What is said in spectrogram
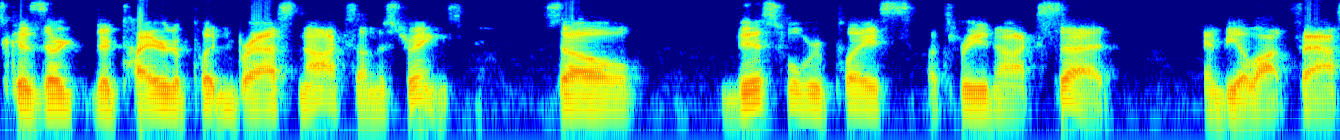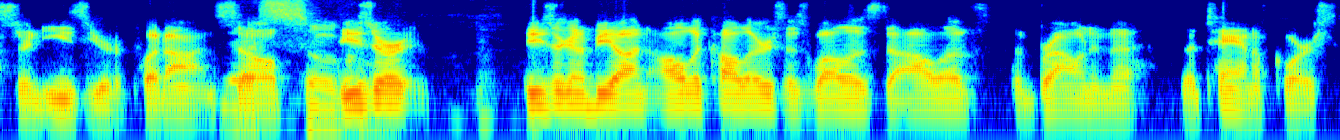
because they're they're tired of putting brass nocks on the strings. So this will replace a three nock set and be a lot faster and easier to put on. So, so, these cool. are these are going to be on all the colors as well as the olive, the brown, and the, the tan, of course.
